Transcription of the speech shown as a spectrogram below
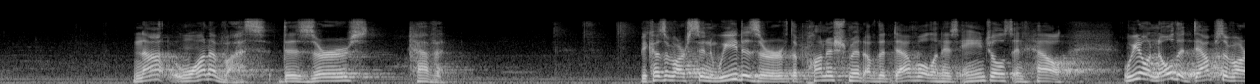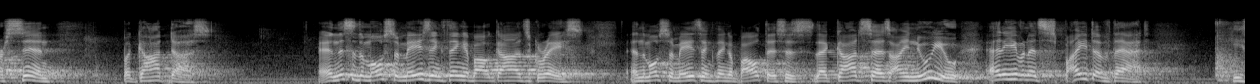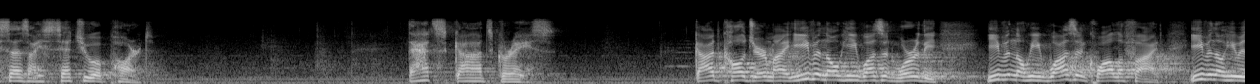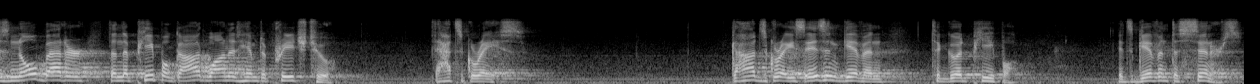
Not one of us deserves heaven. Because of our sin, we deserve the punishment of the devil and his angels in hell. We don't know the depths of our sin, but God does. And this is the most amazing thing about God's grace. And the most amazing thing about this is that God says, I knew you. And even in spite of that, He says, I set you apart. That's God's grace. God called Jeremiah even though he wasn't worthy even though he wasn't qualified, even though he was no better than the people God wanted him to preach to. That's grace. God's grace isn't given to good people, it's given to sinners.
